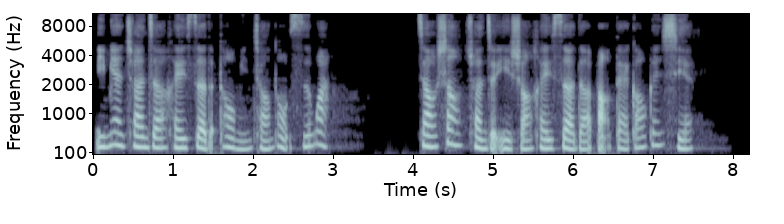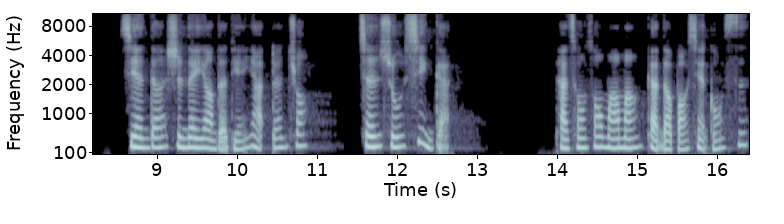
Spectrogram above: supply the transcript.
里面穿着黑色的透明长筒丝袜。脚上穿着一双黑色的绑带高跟鞋，显得是那样的典雅端庄、成熟性感。他匆匆忙忙赶到保险公司，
